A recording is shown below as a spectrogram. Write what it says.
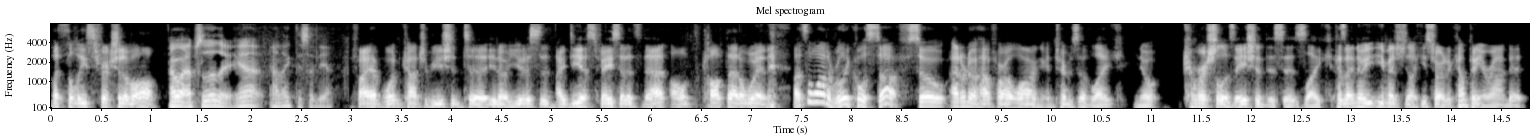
that's the least friction of all. Oh, absolutely. Yeah, I like this idea. If I have one contribution to, you know, Unison idea space and it's that, I'll call it that a win. that's a lot of really cool stuff. So I don't know how far along in terms of like, you know, commercialization this is like because I know you mentioned like you started a company around it.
